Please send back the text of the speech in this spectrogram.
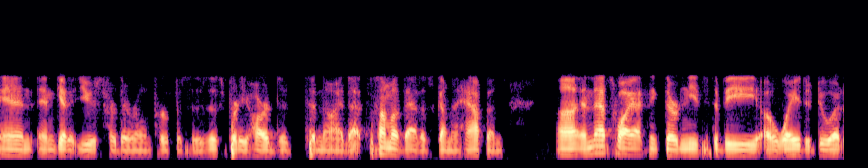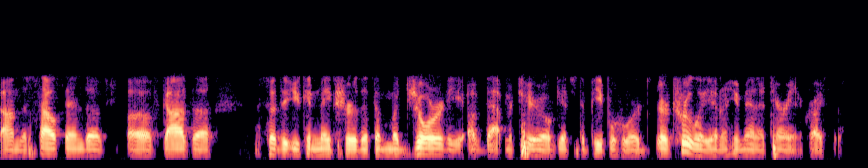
and and get it used for their own purposes. It's pretty hard to, deny that some of that is going to happen. Uh, and that's why I think there needs to be a way to do it on the south end of, of Gaza so that you can make sure that the majority of that material gets to people who are, are truly in a humanitarian crisis.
